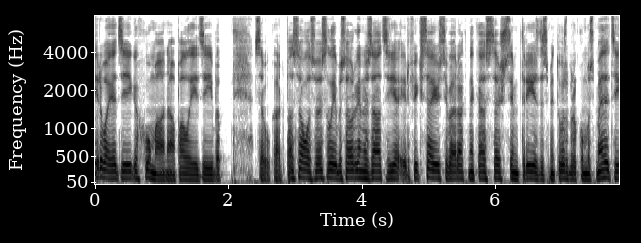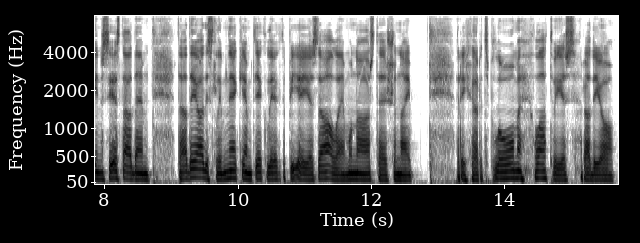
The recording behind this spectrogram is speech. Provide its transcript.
ir vajadzīga humānā palīdzība. Savukārt Pasaules veselības organizācija ir fiksējusi vairāk nekā 630 uzbrukumus medicīnas iestādēm, tādējādi slimniekiem tiek liekta pieeja zālēm un ārstēšanai. Rihards Plūme, Latvijas radio.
